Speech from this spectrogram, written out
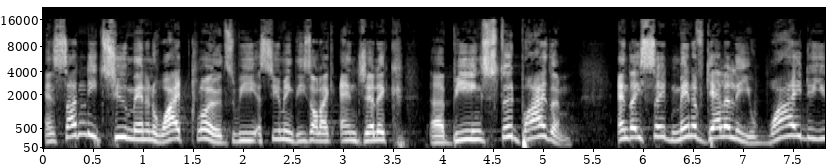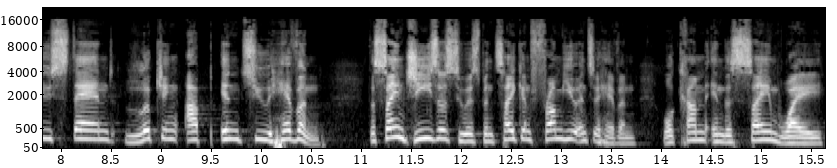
And suddenly, two men in white clothes, we assuming these are like angelic uh, beings, stood by them. And they said, Men of Galilee, why do you stand looking up into heaven? The same Jesus who has been taken from you into heaven will come in the same way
